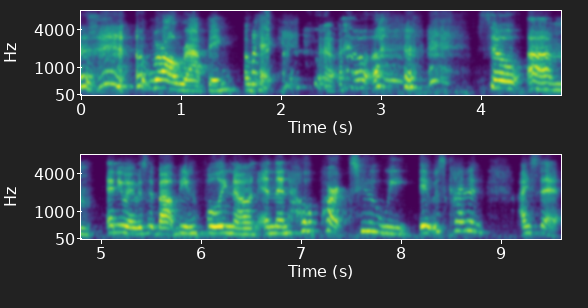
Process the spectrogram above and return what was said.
We're all rapping. Okay. So, so um, anyway, it was about being fully known. And then Hope Part Two, we it was kind of I said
